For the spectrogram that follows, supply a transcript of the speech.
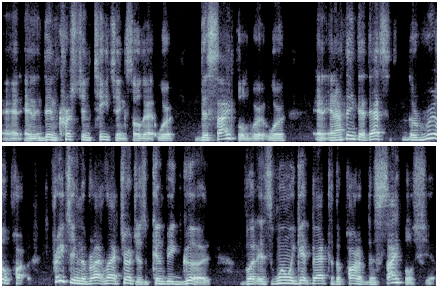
and and, and then Christian teaching so that we're discipled, we're we're And, and I think that that's the real part. Preaching in the black, black churches can be good, but it's when we get back to the part of discipleship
